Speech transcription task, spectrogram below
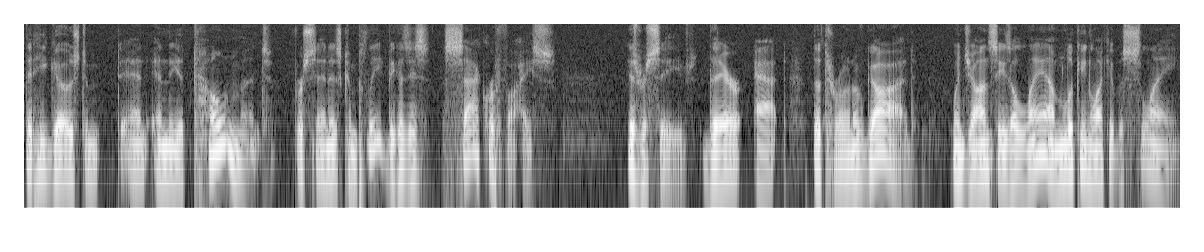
that He goes to, and, and the atonement for sin is complete because His sacrifice is received there at the throne of God when John sees a lamb looking like it was slain.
